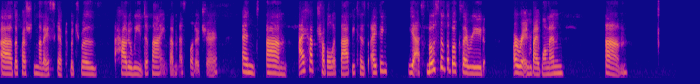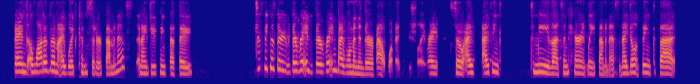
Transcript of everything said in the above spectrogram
uh, the question that I skipped, which was how do we define feminist literature? And um, I have trouble with that because I think, yes, most of the books I read are written by women. Um, and a lot of them I would consider feminist. And I do think that they just because they're they're written they're written by women and they're about women usually, right? So I I think to me that's inherently feminist, and I don't think that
